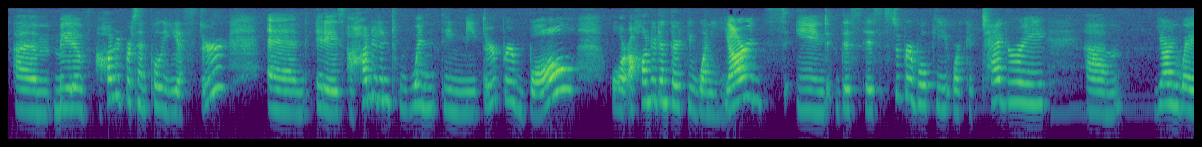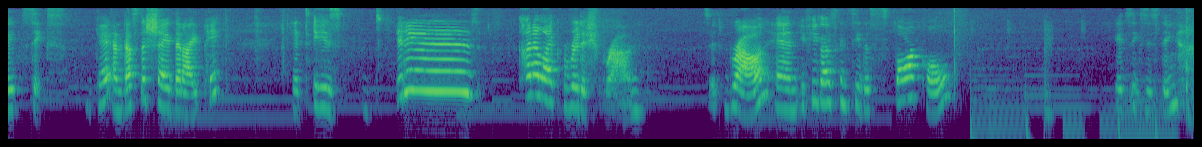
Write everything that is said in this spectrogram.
um, made of 100% polyester and it is 120 meter per ball or 131 yards and this is super bulky or category um, yarn weight 6 okay and that's the shade that I pick it is it is kind of like reddish brown. So it's brown and if you guys can see the sparkle, it's existing.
